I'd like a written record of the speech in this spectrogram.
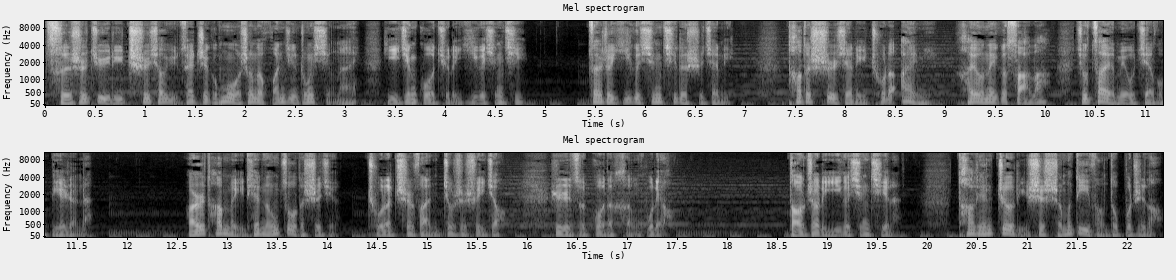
此时距离池小雨在这个陌生的环境中醒来已经过去了一个星期，在这一个星期的时间里，他的视线里除了艾米，还有那个萨拉，就再也没有见过别人了。而他每天能做的事情，除了吃饭就是睡觉，日子过得很无聊。到这里一个星期了，他连这里是什么地方都不知道，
